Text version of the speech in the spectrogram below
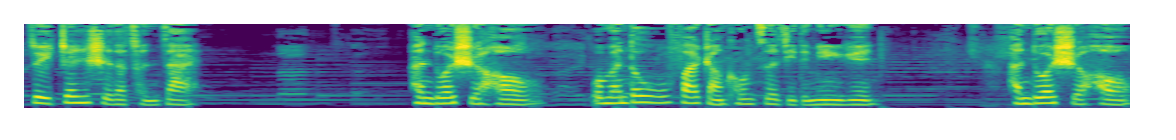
最真实的存在。很多时候，我们都无法掌控自己的命运，很多时候，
